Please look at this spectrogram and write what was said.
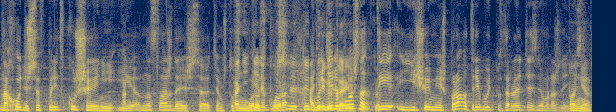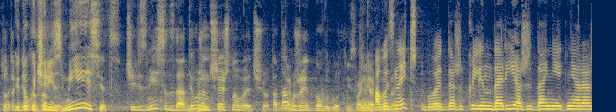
находишься в предвкушении и наслаждаешься тем, что А скоро, неделя скоро. после ты а неделя после только. ты еще имеешь право требовать поздравлять тебя с днем рождения. Понятно. И только через забыл. месяц. Через месяц, да, ты уже начинаешь новый отсчет, а там Да. уже Новый год не Понятно. А вы да. знаете, что бывают даже календари ожидания дня рождения?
